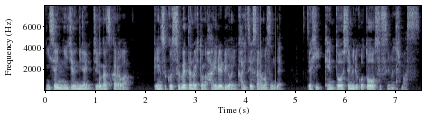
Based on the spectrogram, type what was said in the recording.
2022年10月からは原則すべての人が入れるように改正されますんで、ぜひ検討してみることをお勧めします。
